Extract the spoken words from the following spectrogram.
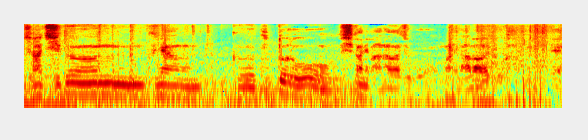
자, 지금 그냥 그 국도로 시간이 많아가지고 많이 남아가지고 가고 있는데,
